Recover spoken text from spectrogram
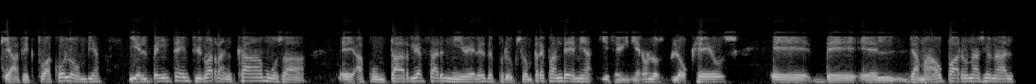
que afectó a Colombia, y el 2021 arrancábamos a eh, apuntarle a estar niveles de producción prepandemia y se vinieron los bloqueos eh, del llamado paro nacional,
